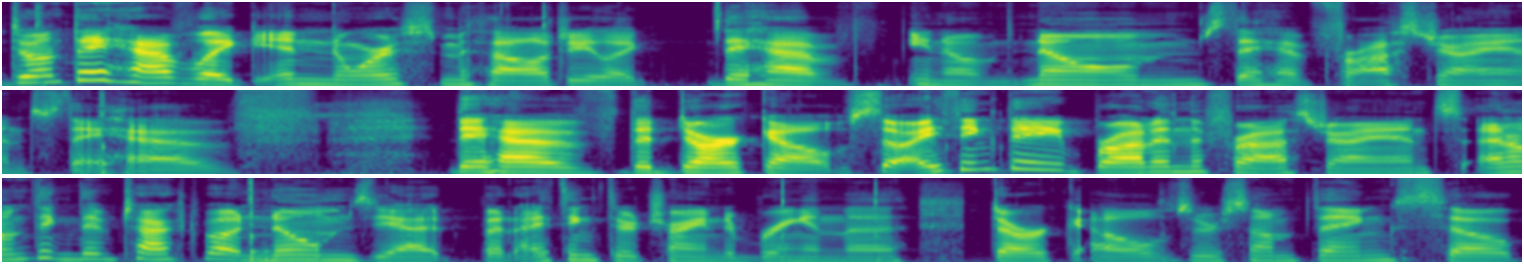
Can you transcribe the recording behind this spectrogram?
don't they have like in Norse mythology, like they have you know gnomes, they have frost giants, they have they have the dark elves. So I think they brought in the frost giants. I don't think they've talked about gnomes yet, but I think they're trying to bring in the dark elves or something. So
